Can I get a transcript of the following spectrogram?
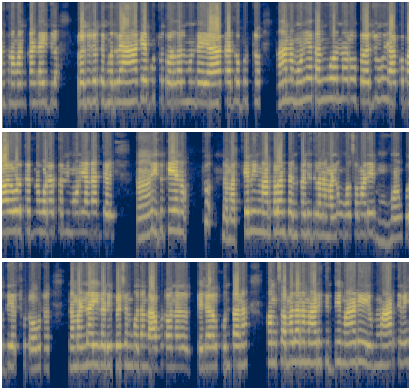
ಅಂತ ನಾವ್ ಅನ್ಕೊಂಡ ಇದ್ದಿಲ್ಲ. ಪ್ರಜು ಜೊತೆಗೆ ಮದ್ವೆ ಆಗೇ ಬಿಟ್ಲು, ತೊಡಗಲ್ ಮುಂದೆ ಯಾಕಾದ್ಲು ಬಿಟ್ಲು. ಆ, ನಮ್ಮ ಮುಣಿಯ ತಂಗು ಅನ್ನೋರು ಪ್ರಜು, ಯಾಕೋ ಬಾಳ ಓಡ್ತಾರೆ ನಾವು ಓಡಾಡ್ತಾರ ನಿಮ್ ಮುಣಿಯಾಗ ಅಂತೇಳಿ. ಹಾ ಇದಕ್ಕೆ ಏನು ನಮ್ಮ ಅತ್ತೆ ಹಿಂಗ್ ಮಾಡ್ತಾಳ ಅಂತ ಅನ್ಕೊಂಡಿದ್ದಿಲ್ಲ. ನಮ್ಮ ಅಣ್ಣ ಮೋಸ ಮಾಡಿ ಮೊಣ್ ಬುದ್ಧಿ ಎರ್ಸ್ಬಿಟ್ಟು ಹೋಗ್ಬಿಟ್ರು. ನಮ್ಮ ಅಣ್ಣ ಈಗ ಡಿಪ್ರೆಷನ್ ಹೋದಂಗ ಆಗ್ಬಿಟ್ಟು ಅನ್ನೋ ಬೇಜಾರಲ್ಲಿ ಕುಂತಾನ. ಅವ್ನ್ ಸಮಾಧಾನ ಮಾಡಿ ತಿದ್ದಿ ಮಾಡಿ ಮಾಡ್ತೀವಿ.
